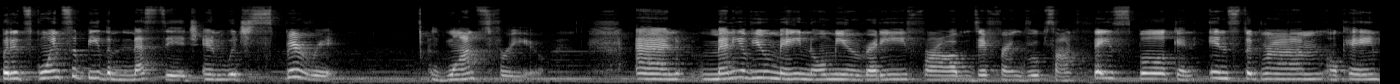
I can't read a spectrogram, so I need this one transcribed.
But it's going to be the message in which spirit wants for you. And many of you may know me already from different groups on Facebook and Instagram, okay?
